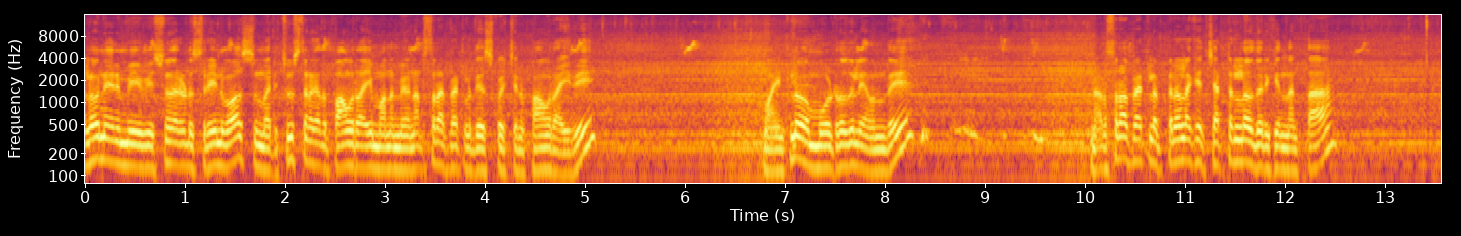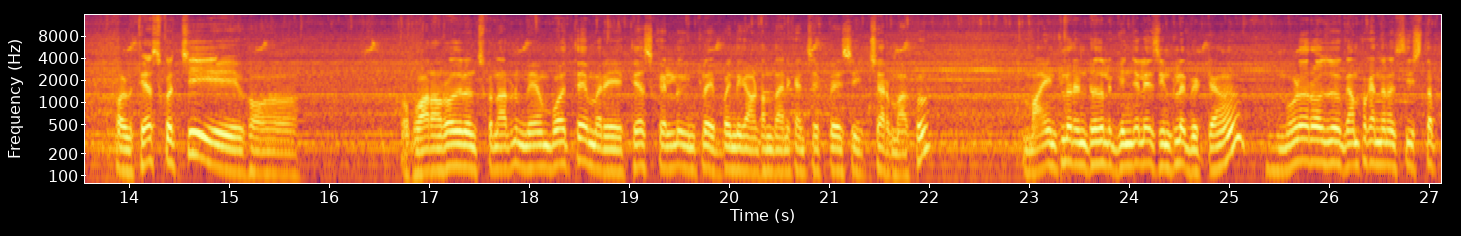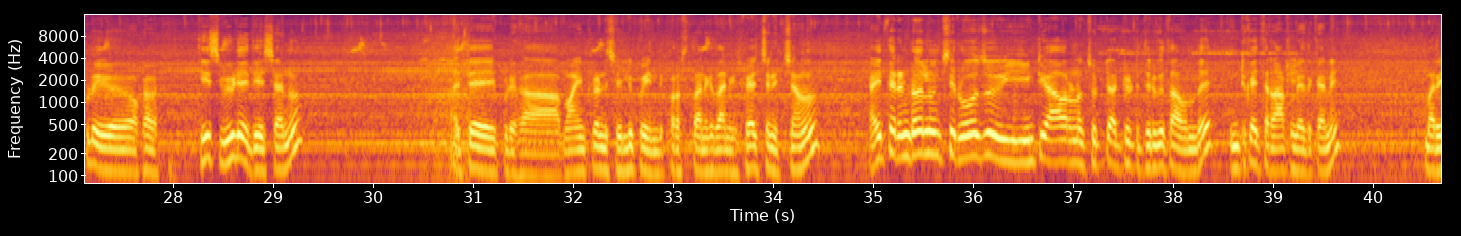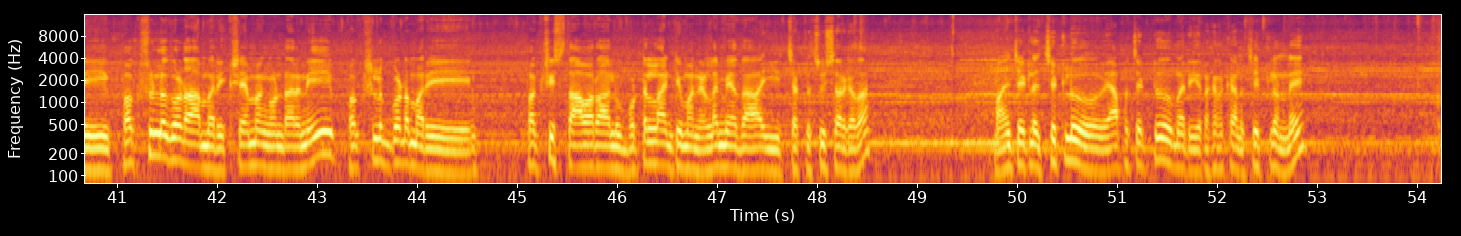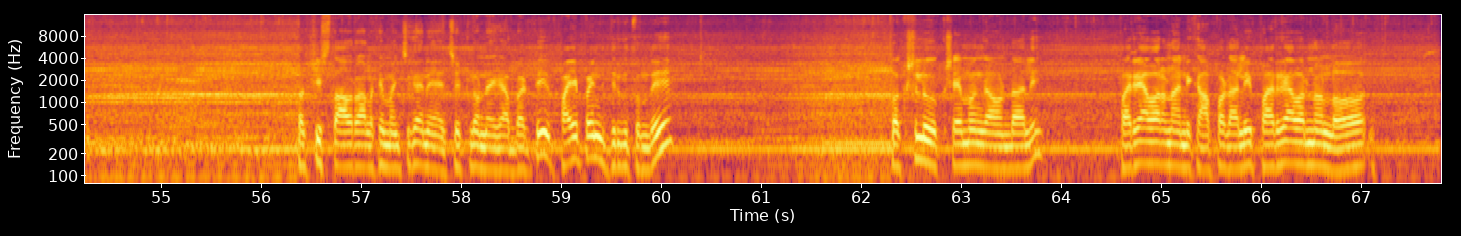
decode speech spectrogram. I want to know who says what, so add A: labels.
A: Hello నేను మీ విశ్వనారాయుడు శ్రీనివాస్. మరి చూస్తున్నాను కదా పామురాయి మనం మేము నర్సరాపేటలో తీసుకొచ్చిన పామురాయి ఇది. మా ఇంట్లో మూడు రోజులే ఉంది. నర్సరాపేటలో పిల్లలకి చెట్టల్లో దొరికిందంట. వాళ్ళు తీసుకొచ్చి ఒక- వారం రోజులు ఉంచుకున్నారు. మేము పోతే మరి తీసుకెళ్ళి ఇంట్లో ఇబ్బందిగా ఉంటుంది దానికని చెప్పేసి ఇచ్చారు మాకు. మా ఇంట్లో రెండు రోజులు గింజలేసి ఇంట్లో పెట్టాము. మూడో రోజు గంప కింద తీసేటప్పుడు ఒక తీసి వీడియో తీశాను. అయితే ఇప్పుడు మా ఇంట్లో నుంచి వెళ్ళిపోయింది. ప్రస్తుతానికి దానికి స్వేచ్ఛనిచ్చాము. అయితే రెండు రోజుల నుంచి రోజు ఈ ఇంటి ఆవరణం చుట్టూ అటు ఇటు తిరుగుతూ ఉంది. ఇంటికైతే రావట్లేదు కానీ మరి పక్షుల్లో కూడా మరి క్షేమంగా ఉండాలని పక్షులకు కూడా మరి పక్షి స్థావరాలు బుట్టలు లాంటి మన ఇళ్ళ మీద ఈ చెట్లు చూశారు కదా. మా చెట్ల చెట్లు వేప చెట్టు మరి రకరకాల చెట్లు ఉన్నాయి. పక్షి స్థావరాలకి మంచిగానే చెట్లు ఉన్నాయి కాబట్టి పై పైన తిరుగుతుంది. పక్షులు క్షేమంగా ఉండాలి పర్యావరణాన్ని కాపాడాలి. పర్యావరణంలో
